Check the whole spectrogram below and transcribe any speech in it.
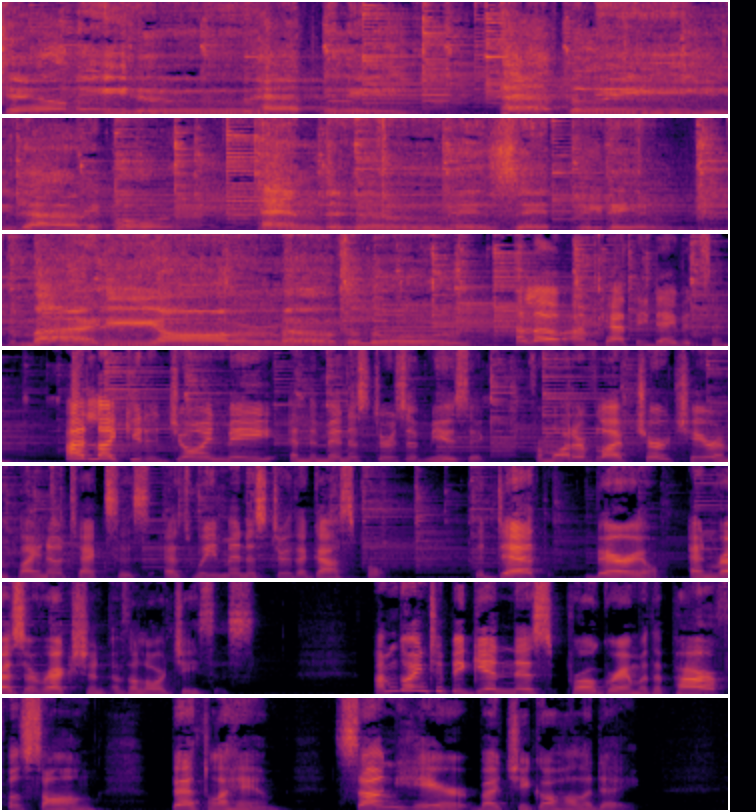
Tell me who hath believed, hath believed our report, and to whom is it revealed, the mighty arm of the Lord? Hello, I'm Kathie Davidson. I'd like you to join me and the ministers of music from Water of Life Church here in Plano, Texas, as we minister the gospel, the death, burial, and resurrection of the Lord Jesus. I'm going to begin this program with a powerful song, Bethlehem, sung here by Chico Holiday.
